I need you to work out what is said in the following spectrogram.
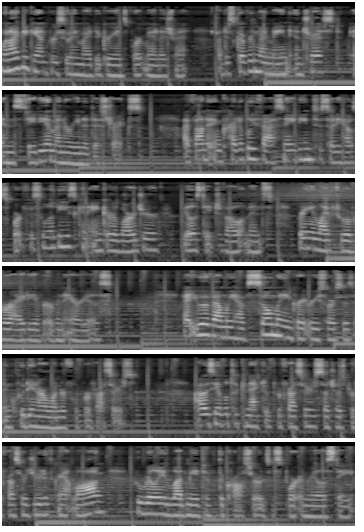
When I began pursuing my degree in sport management, I discovered my main interest in stadium and arena districts. I found it incredibly fascinating to study how sport facilities can anchor larger real estate developments, bringing life to a variety of urban areas. At U of M, we have so many great resources, including our wonderful professors. I was able to connect with professors such as Professor Judith Grant Long, who really led me to the crossroads of sport and real estate.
